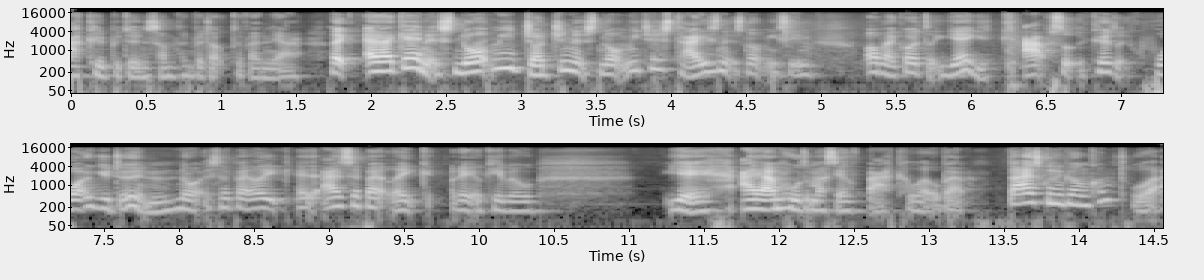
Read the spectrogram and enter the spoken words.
I could be doing something productive in there. Like, and again, it's not me judging, it's not me chastising, it's not me saying, oh my God, like, yeah, you absolutely could. Like, what are you doing? No, it's a bit like, it is a bit like, right, okay, well, yeah, I am holding myself back a little bit that is going to be uncomfortable. It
